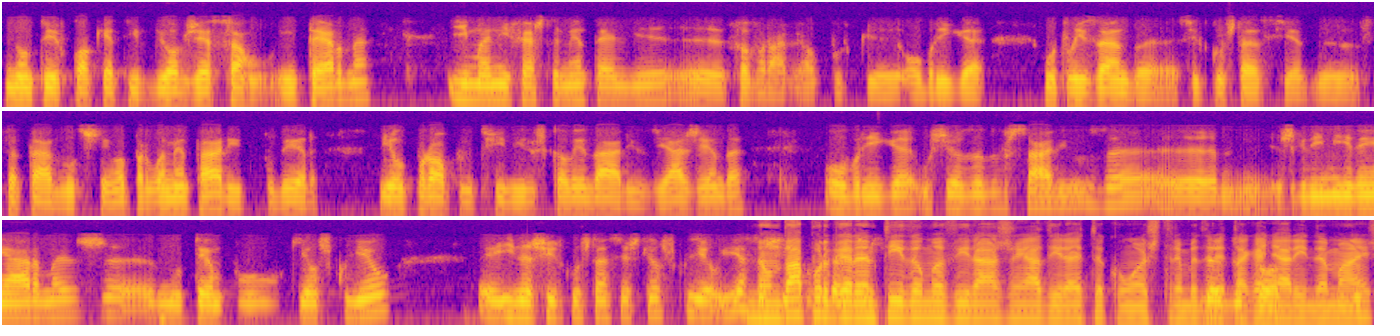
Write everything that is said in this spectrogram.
não teve qualquer tipo de objeção interna e manifestamente é-lhe eh, favorável, porque obriga, utilizando a circunstância de se tratar de um sistema parlamentar e de poder ele próprio definir os calendários e a agenda, obriga os seus adversários a, a esgrimirem armas eh, no tempo que ele escolheu eh, e nas circunstâncias que ele escolheu. não dá por garantida uma viragem à direita com a extrema-direita a ganhar ainda mais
